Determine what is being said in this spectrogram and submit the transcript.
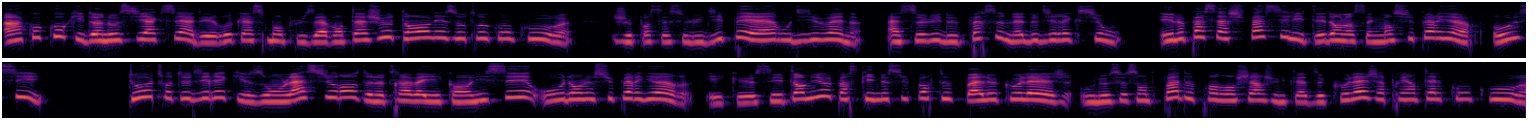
Un concours qui donne aussi accès à des reclassements plus avantageux dans les autres concours, je pense à celui d'IPR ou d'IEN, à celui de personnel de direction. Et le passage facilité dans l'enseignement supérieur aussi. D'autres te diraient qu'ils ont l'assurance de ne travailler qu'en lycée ou dans le supérieur, et que c'est tant mieux parce qu'ils ne supportent pas le collège, ou ne se sentent pas de prendre en charge une classe de collège après un tel concours.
